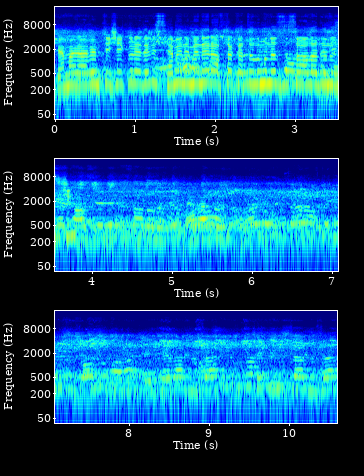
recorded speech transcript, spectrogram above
Kemal abim teşekkür ederiz. Hemen hemen her hafta katılımınızı sağladığınız için. Tavsiyelerinizi alalım. Herhalde. Her hafta geliyoruz on numara. Hediyeler güzel. Çekilişler güzel.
